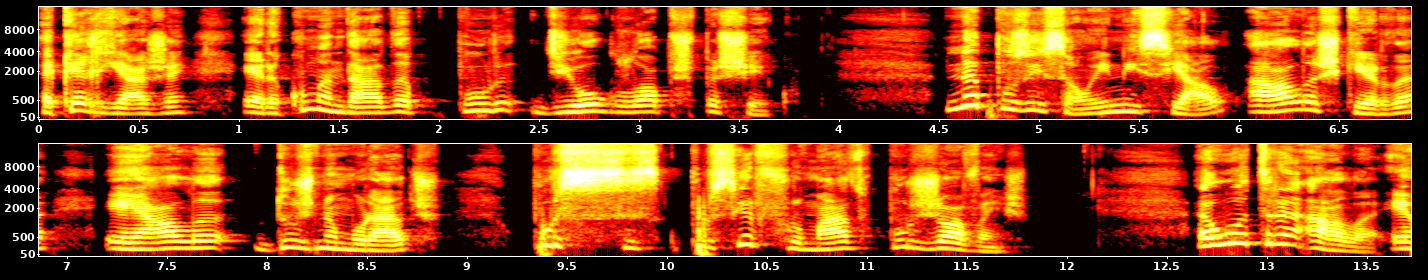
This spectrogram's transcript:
A carreagem era comandada por Diogo Lopes Pacheco. Na posição inicial, a ala esquerda é a ala dos namorados, por, se, por ser formado por jovens. A outra ala é,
